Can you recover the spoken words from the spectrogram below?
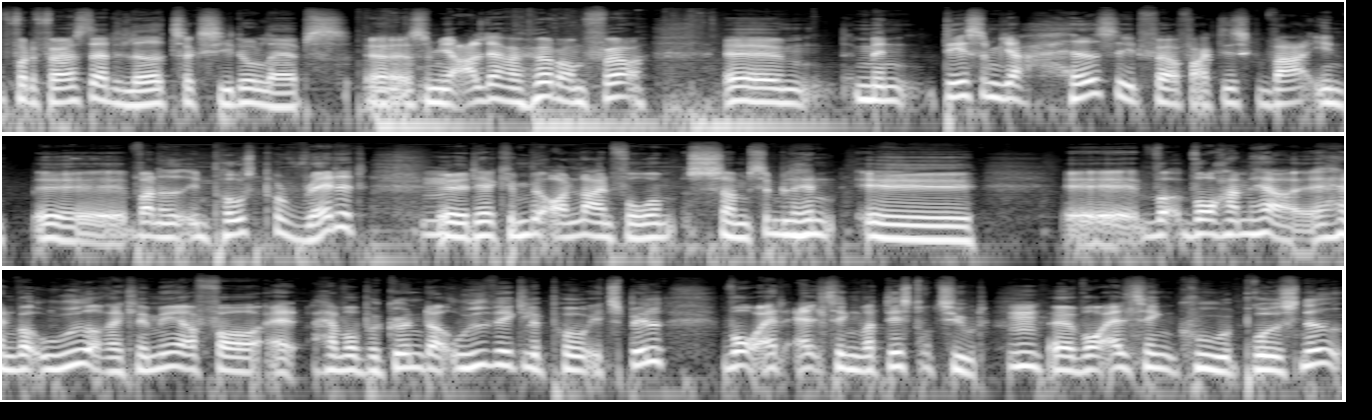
for det første er det lavet af Tuxedo Labs, mm. øh, som jeg aldrig har hørt om før. Øh, men det, som jeg havde set før faktisk, var en, øh, var noget, en post på Reddit, mm. øh, det her kæmpe online forum, som simpelthen... Øh, øh, hvor, hvor ham her, han var ude og reklamere for, at han var begyndt at udvikle på et spil, hvor at alting var destruktivt. Mm. Øh, hvor alting kunne brydes ned,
